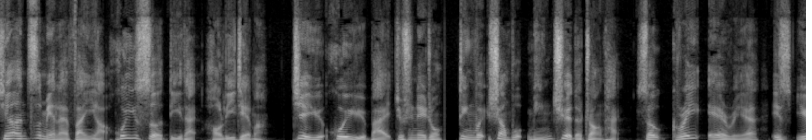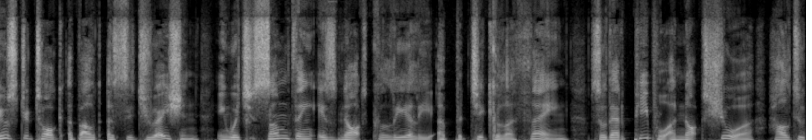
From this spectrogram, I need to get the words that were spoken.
先按字面来翻译啊，灰色地带好理解吗？介于灰与白，就是那种定位尚不明确的状态。So gray area is used to talk about a situation in which something is not clearly a particular thing, so that people are not sure how to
